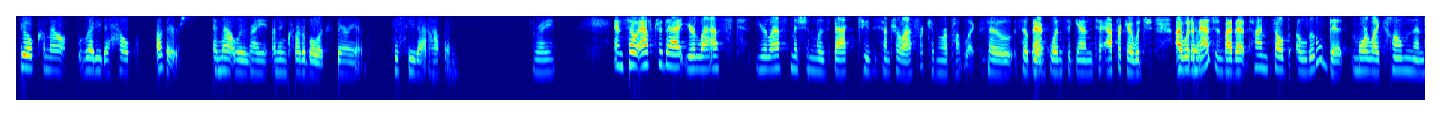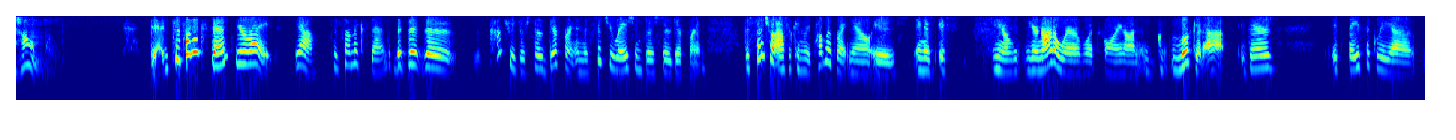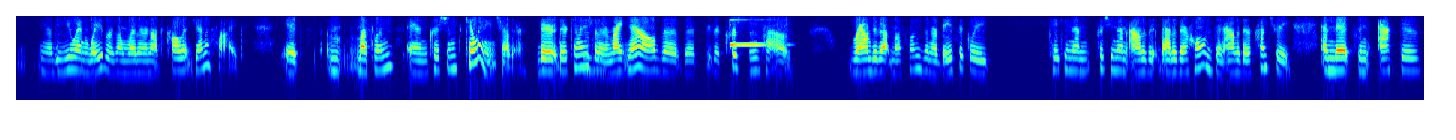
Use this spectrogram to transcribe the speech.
still come out ready to help others. And that was Right. an incredible experience to see that happen Right. And so after that, your last your last mission was back to the Central African Republic. So so back once again to Africa, which I would imagine by that time felt a little bit more like home than home. Yeah, to some extent, you're right. Yeah, to some extent. But the the countries are so different and the situations are so different. The Central African Republic right now is, and if if you know you're not aware of what's going on, look it up. There's, it's basically a, you know, the UN waivers on whether or not to call it genocide. It's Muslims and Christians killing each other. They're they're killing each other. Mhm. And right now, the the the Christians have rounded up Muslims and are basically taking them, pushing them out of the, out of their homes and out of their country, and that's an active,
